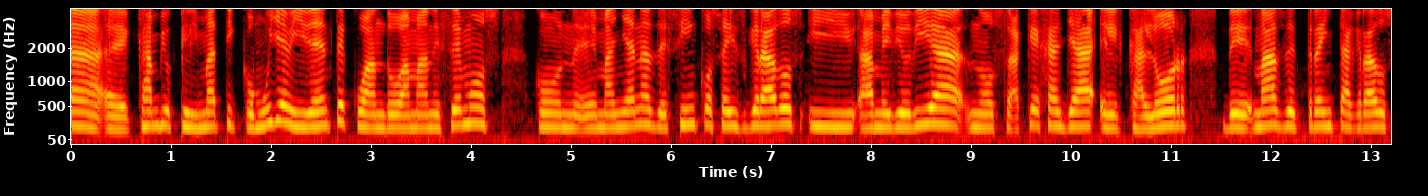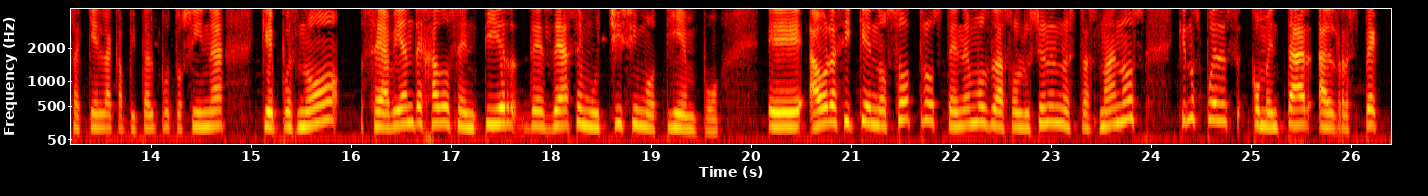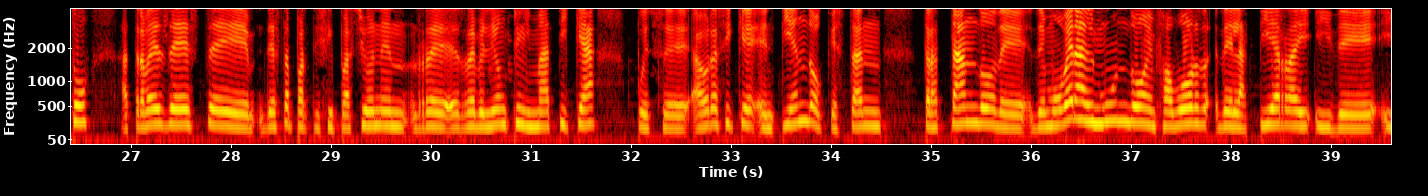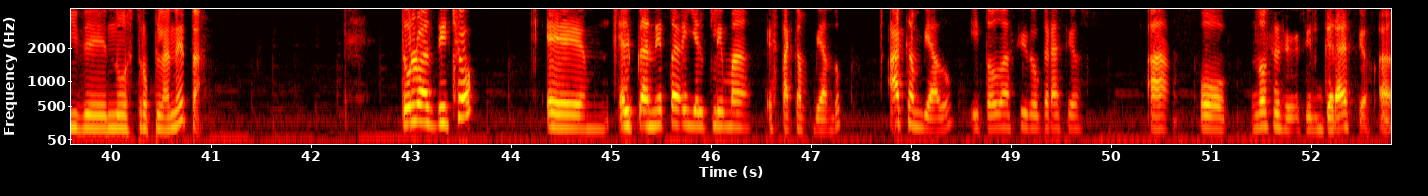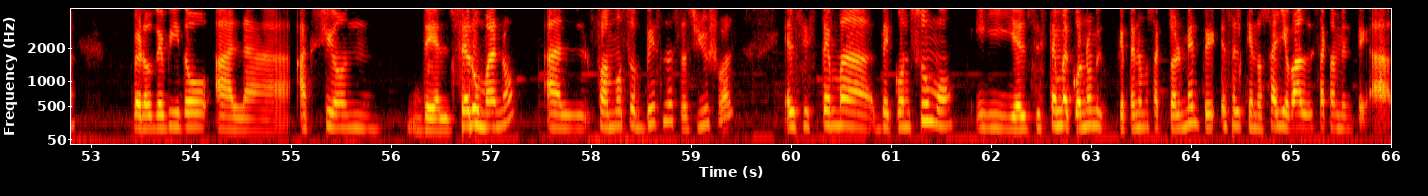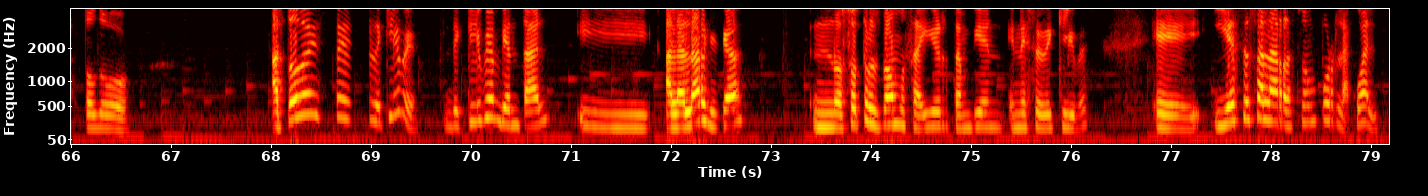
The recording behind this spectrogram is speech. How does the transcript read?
cambio climático muy evidente cuando amanecemos con mañanas de 5 o 6 grados y a mediodía nos aquejan ya el calor de más de 30 grados aquí en la capital potosina que pues no se habían dejado sentir desde hace muchísimo tiempo. Eh, ahora sí que nosotros tenemos la solución en nuestras manos. ¿Qué nos puedes comentar al respecto a través de este de esta participación en rebelión climática? Pues eh, ahora sí que entiendo que están tratando de, de, mover al mundo en favor de la Tierra y de, y de nuestro planeta. Tú lo has dicho, eh, el planeta y el clima está cambiando, ha cambiado y todo ha sido gracias a, o no sé si decir gracias a, pero debido a la acción del ser humano, al famoso business as usual, el sistema de consumo y el sistema económico que tenemos actualmente es el que nos ha llevado exactamente a todo a todo este declive, declive ambiental y a la larga nosotros vamos a ir también en ese declive. Eh, y esa es la razón por la cual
